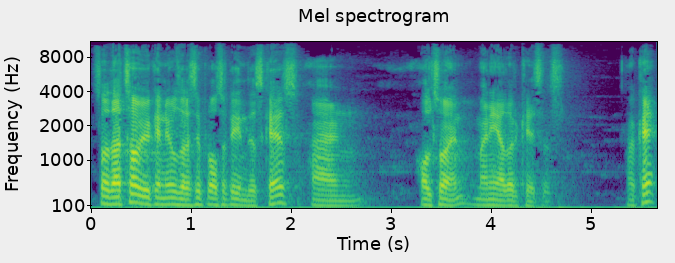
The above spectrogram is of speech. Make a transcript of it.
So, that is how you can use reciprocity in this case and also in many other cases. Okay.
